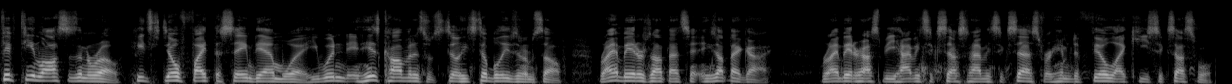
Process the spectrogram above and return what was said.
15 losses in a row. He'd still fight the same damn way. He wouldn't, and his confidence would still, he still believes in himself. Ryan Bader's not that, he's not that guy. Ryan Bader has to be having success and having success for him to feel like he's successful.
